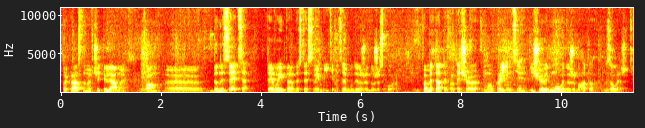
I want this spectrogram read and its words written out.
прекрасними вчителями вам е, донесеться, те ви і передасте своїм дітям. І це буде вже дуже скоро. Пам'ятати про те, що ми українці, і що від мови дуже багато залежить.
